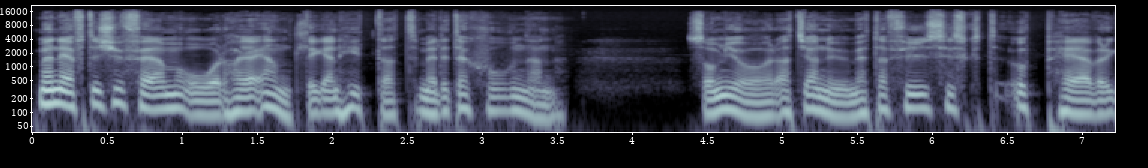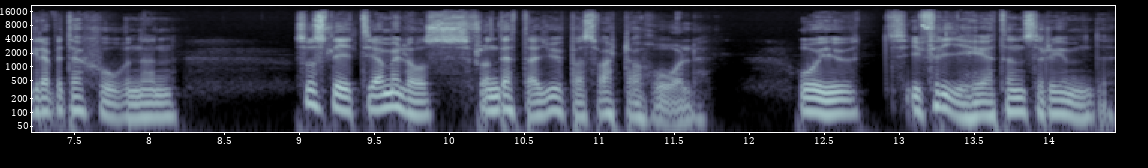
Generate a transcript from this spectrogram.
Men efter 25 år har jag äntligen hittat meditationen som gör att jag nu metafysiskt upphäver gravitationen så sliter jag mig loss från detta djupa svarta hål och ut i frihetens rymd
